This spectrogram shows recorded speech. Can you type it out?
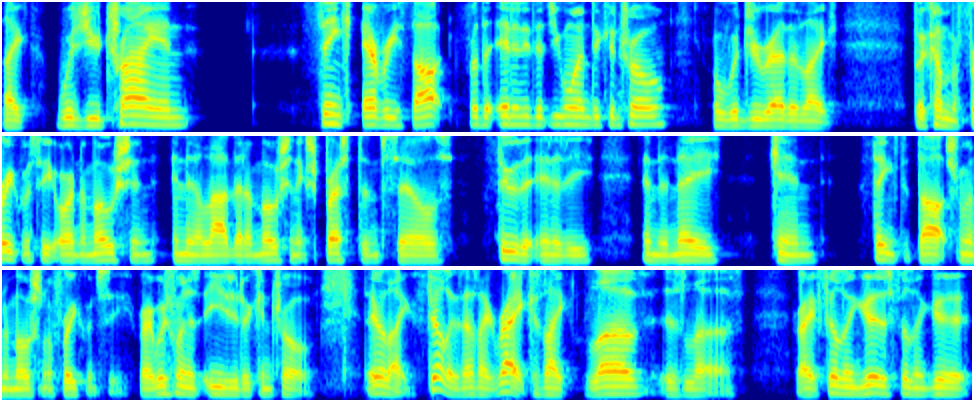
like would you try and think every thought for the entity that you wanted to control or would you rather like become a frequency or an emotion and then allow that emotion express themselves through the entity and then they can think the thoughts from an emotional frequency right which one is easier to control they were like feelings i was like right because like love is love right? Feeling good is feeling good,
